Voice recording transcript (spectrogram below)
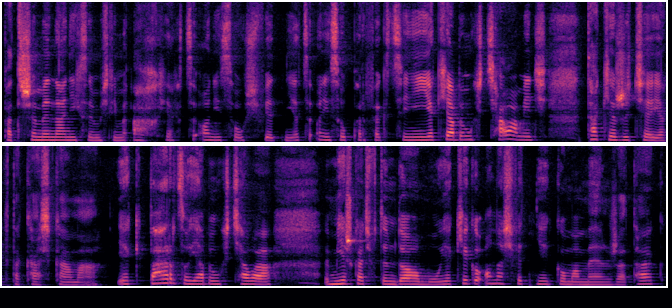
patrzymy na nich i myślimy, ach, jak oni są świetni, jak oni są perfekcyjni, jak ja bym chciała mieć takie życie, jak ta Kaśka ma, jak bardzo ja bym chciała mieszkać w tym domu, jakiego ona świetnego ma męża, tak?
